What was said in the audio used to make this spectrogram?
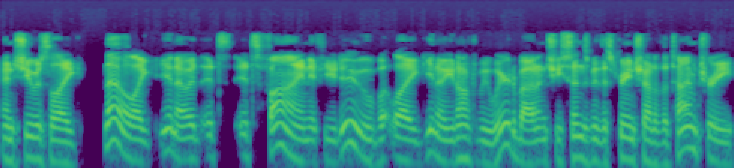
and she was like, "No, like you know, it, it's it's fine if you do, but like you know, you don't have to be weird about it." And she sends me the screenshot of the TimeTree.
